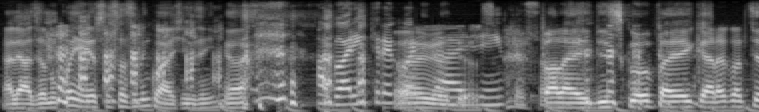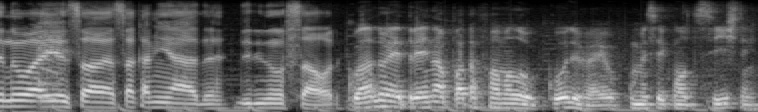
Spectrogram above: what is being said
Aliás, eu não conheço essas linguagens, hein? Agora entregou Ai, a idade, hein, pessoal? Fala aí, desculpa aí, cara. Continua aí a sua, a sua caminhada de dinossauro. Quando eu entrei na plataforma Low Code, velho, eu comecei com Auto System.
